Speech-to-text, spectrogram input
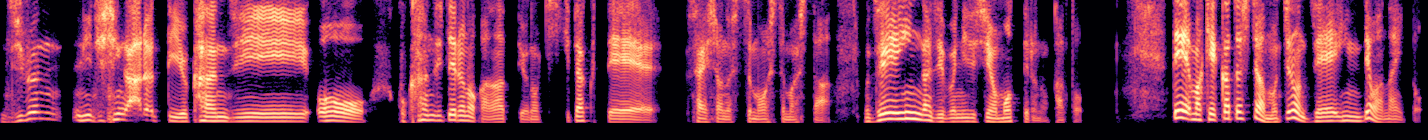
自分に自信があるっていう感じをこう感じてるのかなっていうのを聞きたくて、最初の質問をしてました。全員が自分に自信を持ってるのかと。で、まあ結果としてはもちろん全員ではないと。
